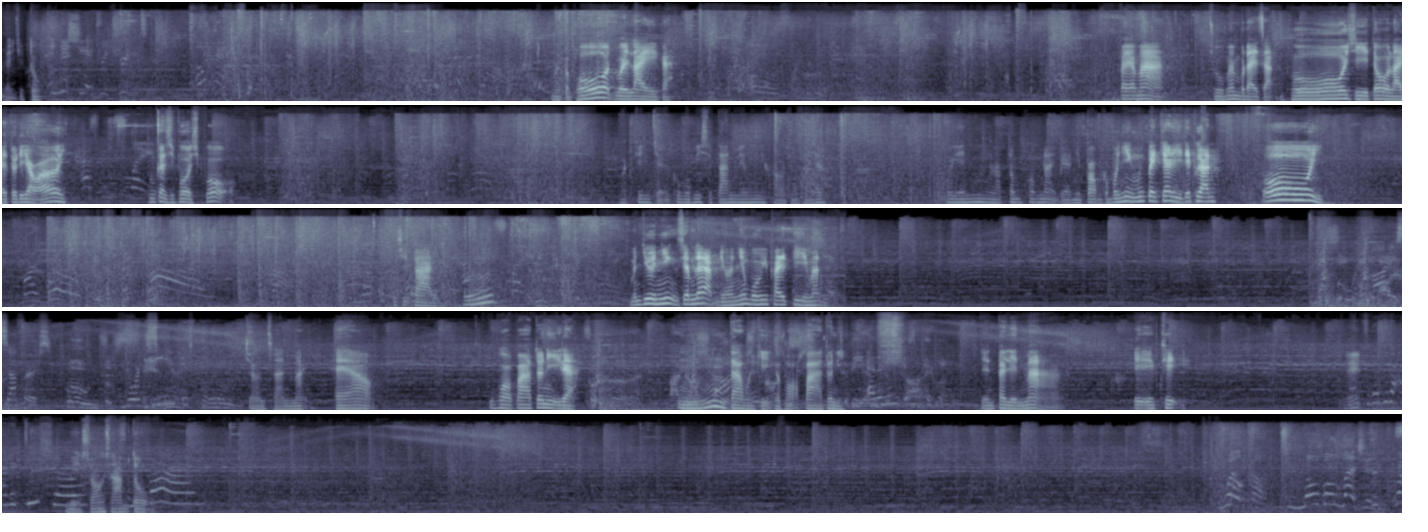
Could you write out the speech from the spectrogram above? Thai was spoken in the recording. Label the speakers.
Speaker 1: ไหนจะตก
Speaker 2: Initiate retreat. Okay.
Speaker 1: มันก็โพดไวไลกะไปเอามาชูมันบ่ได้จักโอ้ยชีโตไลตัวเดียวเอ้ย
Speaker 2: Has been
Speaker 1: มัน
Speaker 2: slain.
Speaker 1: ก็สิโพสิโพมากินเจอกูบ่มีสตันยังมีเขาจังซั่นเด้อบ่ เห็นมึงรับต้มคมหน้าแบบนี้ป้อมก็บ่ยิงมึงเป็นแครี่ได้เพื่อน โอ้ย
Speaker 2: My will is the sky.
Speaker 1: กูสิตายเออมันยืนยิงเสียมแลบอยู่หันยังบ่มีไผตีมัน
Speaker 3: When the body suffers, your team is prepared.
Speaker 1: จอนสันมาอีกแล้ว กูเพาะปลาตัวนี้อีกแหละอืมตาวังกีกับเพาะปลาตัวนี้
Speaker 3: Enemy is picking.
Speaker 1: เล่นไปเล่นมา AFK เอ๊ะ
Speaker 2: To go to the Addict show.
Speaker 1: เมีสองสามโตว
Speaker 2: Fun.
